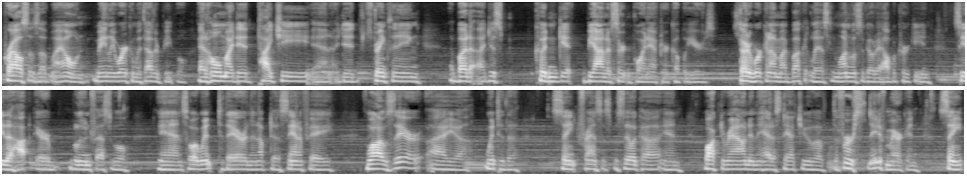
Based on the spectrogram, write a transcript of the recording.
paralysis of my own, mainly working with other people. At home, I did Tai Chi and I did strengthening, but I just couldn't get beyond a certain point after a couple years started working on my bucket list, and one was to go to Albuquerque and see the Hot Air Balloon Festival. And so I went to there and then up to Santa Fe. While I was there, I uh, went to the St. Francis Basilica and walked around, and they had a statue of the first Native American saint,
